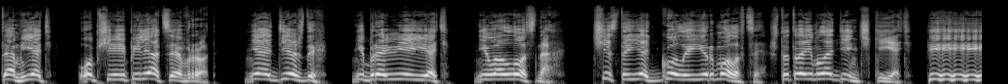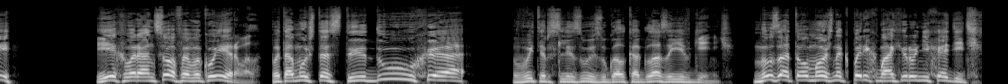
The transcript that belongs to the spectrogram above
«Там, ять, общая эпиляция в рот! Ни одеждых, ни бровей, ять, ни волос, нах! Чисто ять голые ермоловцы, что твои младенчики ять! Хи-хи-хи!» «Их Воронцов эвакуировал, потому что стыдуха!» Вытер слезу из уголка глаза Евгенич. «Ну зато можно к парикмахеру не ходить!»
